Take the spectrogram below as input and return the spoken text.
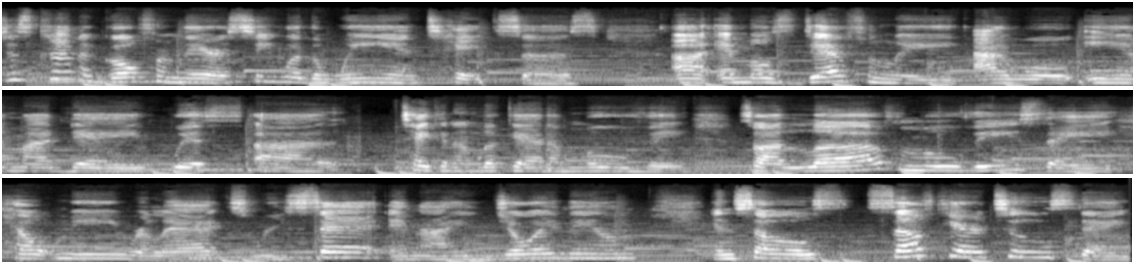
just kind of go from there, see where the wind takes us. Uh, and most definitely, I will end my day with uh, taking a look at a movie. So I love movies. They help me relax, reset, and I enjoy them. And so Self Care Tuesday,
